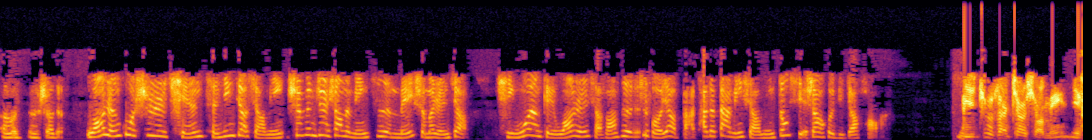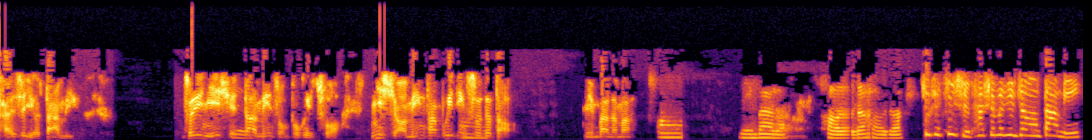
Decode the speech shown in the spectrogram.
呃，嗯，稍等，亡人过世前曾经叫小名，身份证上的名字没什么人叫，请问给亡人小房子是否要把他的大名、小名都写上会比较好啊？你就算叫小名，你还是有大名，所以你选大名总不会错。你小名他不一定收得到，明白了吗？哦，明白了。好的，好的。就是即使他身份证上大名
